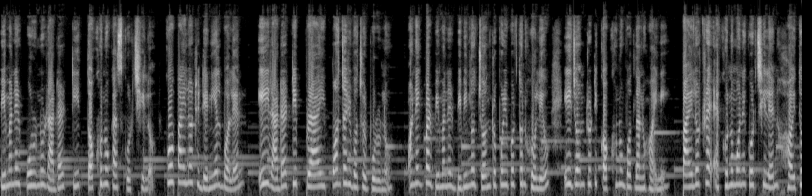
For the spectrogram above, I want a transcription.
বিমানের পুরনো রাডারটি তখনও কাজ করছিল। কো পাইলট ড্যানিয়েল বলেন, এই রাডারটি প্রায় পঞ্চাশ বছর পুরনো। অনেকবার বিমানের বিভিন্ন যন্ত্র পরিবর্তন হলেও এই যন্ত্রটি কখনো বদলানো হয়নি। পাইলটরা এখনও মনে করছিলেন হয়তো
